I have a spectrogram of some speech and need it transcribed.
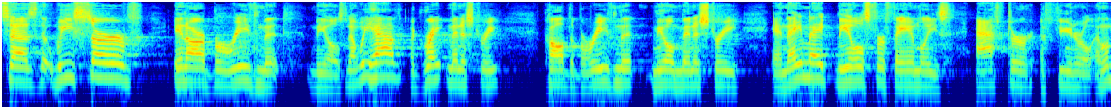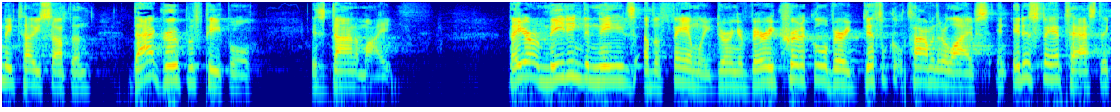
says that we serve in our bereavement meals. Now, we have a great ministry called the Bereavement Meal Ministry, and they make meals for families after a funeral. And let me tell you something that group of people is dynamite. They are meeting the needs of a family during a very critical, very difficult time in their lives, and it is fantastic.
